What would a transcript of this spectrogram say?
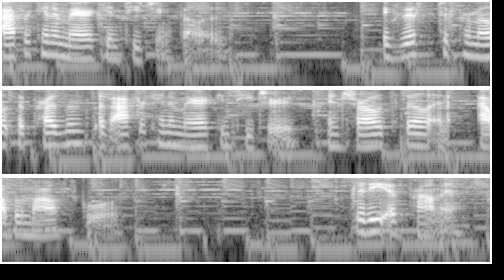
African American Teaching Fellows exists to promote the presence of African American teachers in Charlottesville and Albemarle schools. City of Promise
